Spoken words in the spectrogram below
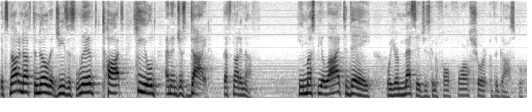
It's not enough to know that Jesus lived, taught, healed, and then just died. That's not enough. He must be alive today, or your message is going to fall far short of the gospel.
